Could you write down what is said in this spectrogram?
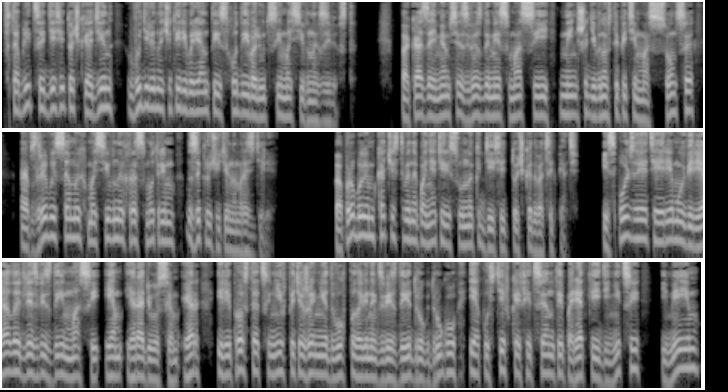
В таблице 10.1 выделены четыре варианта исхода эволюции массивных звезд. Пока займемся звездами с массой меньше 95 масс Солнца, а взрывы самых массивных рассмотрим в заключительном разделе. Попробуем качественно понять рисунок 10.25. Используя теорему Вериала для звезды массы m и радиусом r, или просто оценив притяжение двух половинок звезды друг к другу и опустив коэффициенты порядка единицы, имеем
